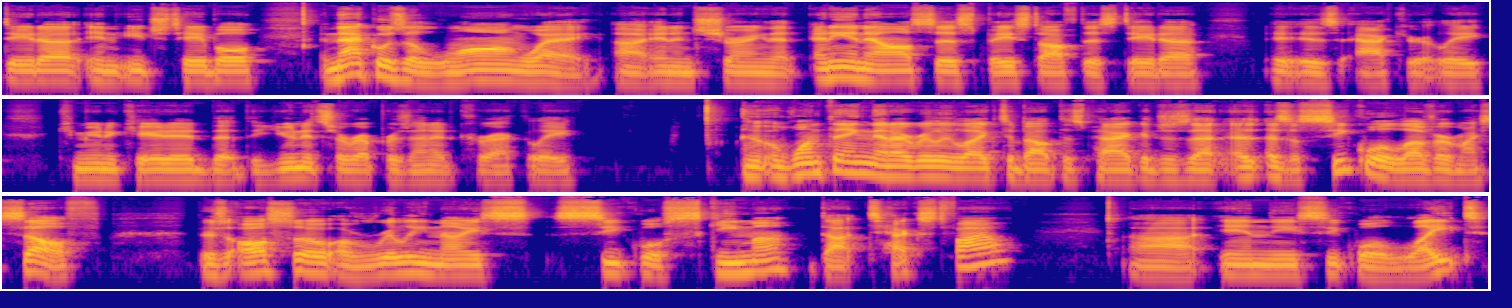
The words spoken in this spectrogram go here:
data in each table. And that goes a long way uh, in ensuring that any analysis based off this data is accurately communicated, that the units are represented correctly. And one thing that I really liked about this package is that as a SQL lover myself, there's also a really nice SQL schema.txt file uh, in the SQLite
